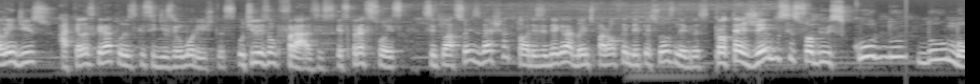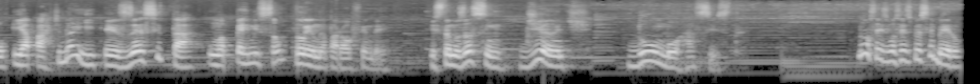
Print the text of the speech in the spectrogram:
Além disso, aquelas criaturas que se dizem humoristas utilizam frases, expressões, situações vexatórias e degradantes para ofender pessoas negras, protegendo-se sob o escudo do humor e, a partir daí, exercitar uma permissão plena para ofender. Estamos, assim, diante do humor racista. Não sei se vocês perceberam,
